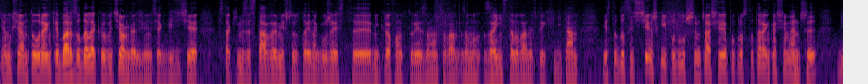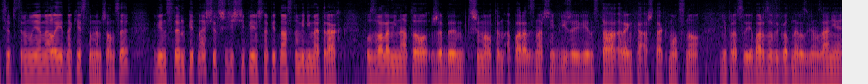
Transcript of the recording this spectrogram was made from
ja musiałem tą rękę bardzo daleko wyciągać, więc jak widzicie z takim zestawem, jeszcze tutaj na górze jest e, mikrofon, który jest zainstalowany w tej chwili tam. Jest to dosyć ciężkie i po dłuższym czasie po prostu ta ręka się męczy. Biceps trenujemy, ale jednak jest to męczące, więc ten 15-35 na 15 mm pozwala mi na to, żebym trzymał ten aparat znacznie bliżej, więc ta ręka aż tak mocno nie pracuje. Bardzo wygodne rozwiązanie.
